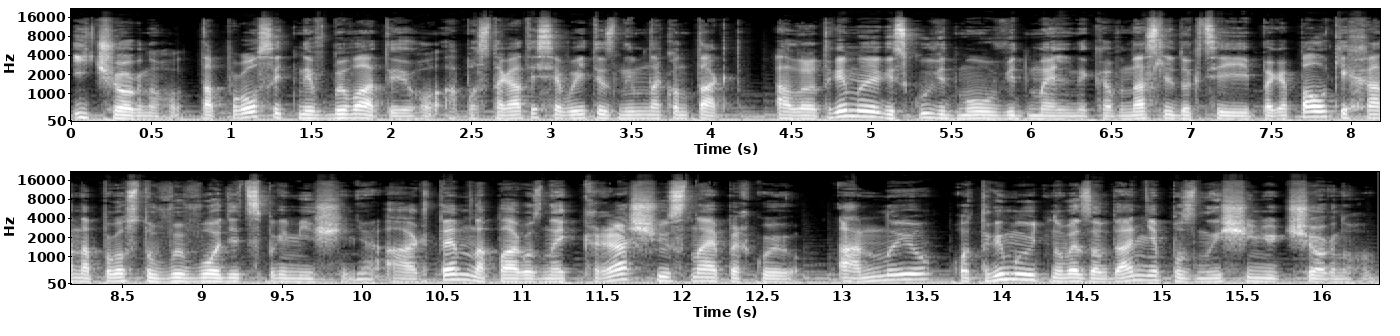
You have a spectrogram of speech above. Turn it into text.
і чорного та просить не вбивати його, а постаратися вийти з ним на контакт. Але отримує різку відмову від мельника. Внаслідок цієї перепалки хана просто виводять з приміщення, а Артем на пару з найкращою снайперкою Анною отримують нове завдання по знищенню чорного.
